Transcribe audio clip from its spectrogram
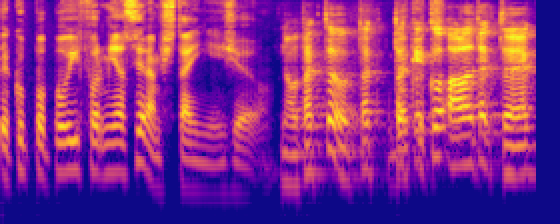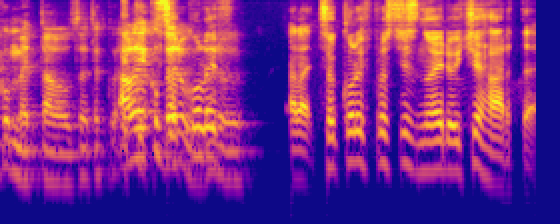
jako popový formě asi Rammsteini, že jo? No tak to, tak, tak jako, ale tak to je jako metal, to je tak, jako ale jako cokoliv, beru, beru. Ale cokoliv prostě z Neue Deutsche Harte.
